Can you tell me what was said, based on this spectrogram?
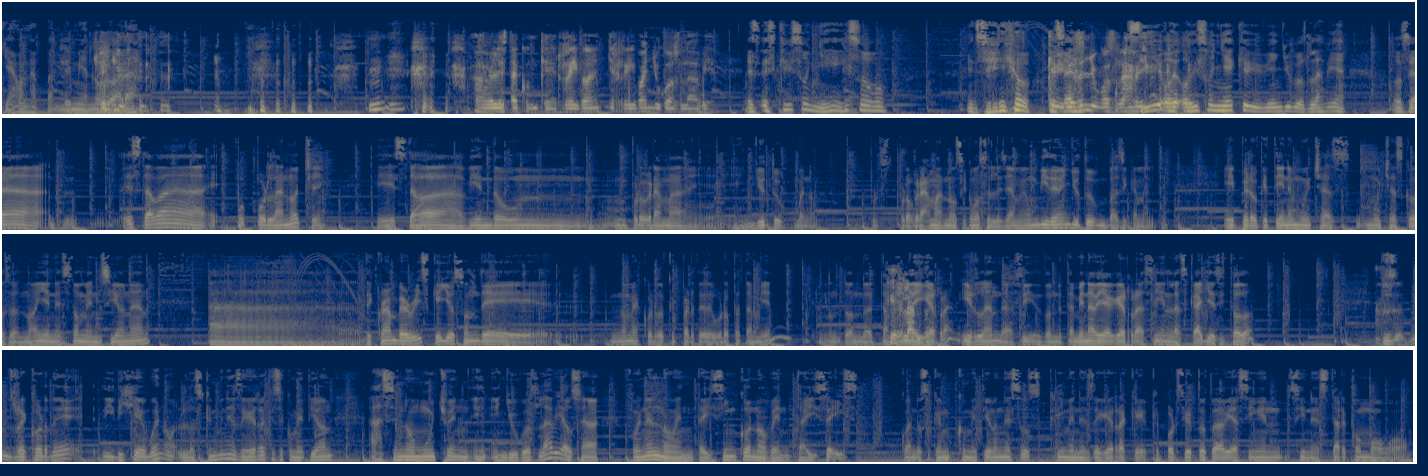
Ya una pandemia no lo hará. Abel está con que Riva, Riva en Yugoslavia. es, es que hoy soñé eso. En serio. Que O sea, vivías en Yugoslavia. Sí, hoy, hoy soñé que vivía en Yugoslavia. O sea, estaba eh, po- por, la noche, eh, estaba viendo un, un programa eh, en YouTube, bueno, pues programa, no sé cómo se les llame, un video en YouTube básicamente, eh, pero que tiene muchas, muchas cosas, ¿no? Y en esto mencionan a The Cranberries, que ellos son de, no me acuerdo qué parte de Europa también, donde también hay ¿Irlanda? guerra, Irlanda, sí, donde también había guerra así en las calles y todo. Pues recordé y dije, bueno, los crímenes de guerra que se cometieron hace no mucho en, en- en Yugoslavia, o sea, fue en el 95-96 cuando se com- cometieron esos crímenes de guerra que, que por cierto todavía siguen sin estar como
